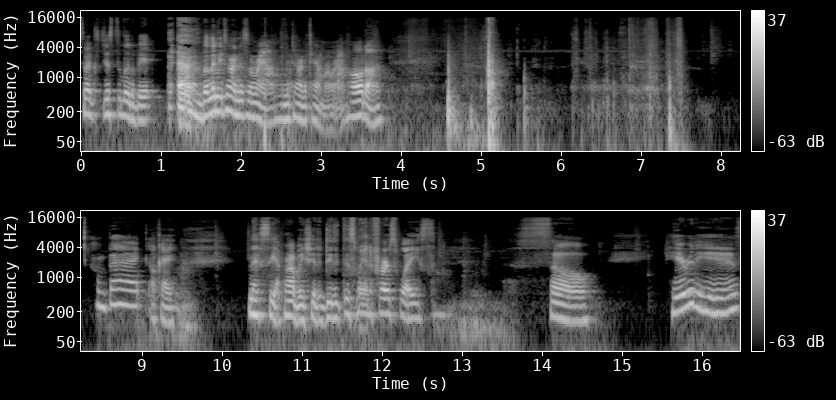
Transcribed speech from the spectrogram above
Sucks just a little bit. but let me turn this around. Let me turn the camera around. Hold on. I'm back. Okay. Let's see, I probably should have did it this way in the first place. So here it is.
